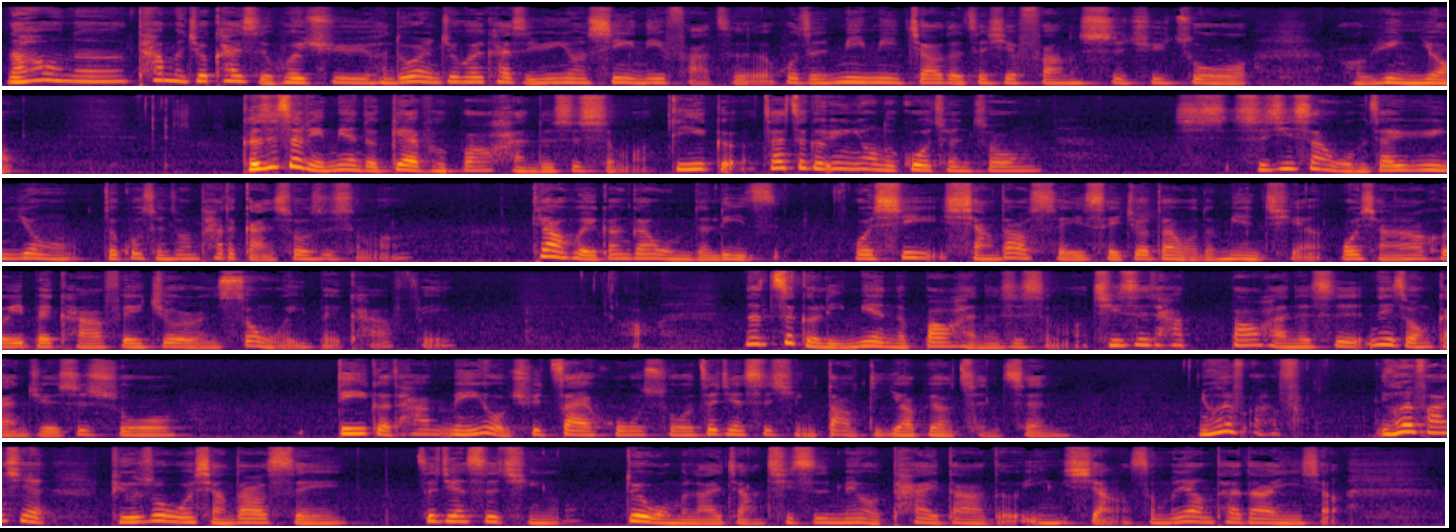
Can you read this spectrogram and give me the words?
然后呢，他们就开始会去，很多人就会开始运用吸引力法则或者是秘密教的这些方式去做呃运用。可是这里面的 gap 包含的是什么？第一个，在这个运用的过程中，实实际上我们在运用的过程中，他的感受是什么？跳回刚刚我们的例子，我希想到谁，谁就在我的面前。我想要喝一杯咖啡，就有人送我一杯咖啡。好，那这个里面的包含的是什么？其实它包含的是那种感觉，是说。第一个，他没有去在乎说这件事情到底要不要成真。你会发，你会发现，比如说我想到谁，这件事情对我们来讲其实没有太大的影响。什么样太大影响？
